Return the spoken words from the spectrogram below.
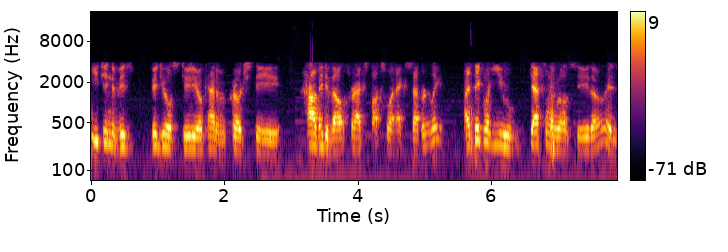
each individual studio kind of approach the how they develop for Xbox One X separately. I think what you definitely will see though is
